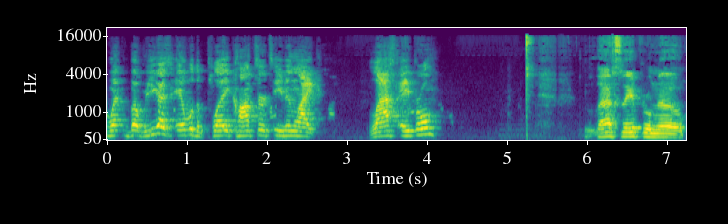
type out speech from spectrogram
went, but were you guys able to play concerts even like last April? Last April, no.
